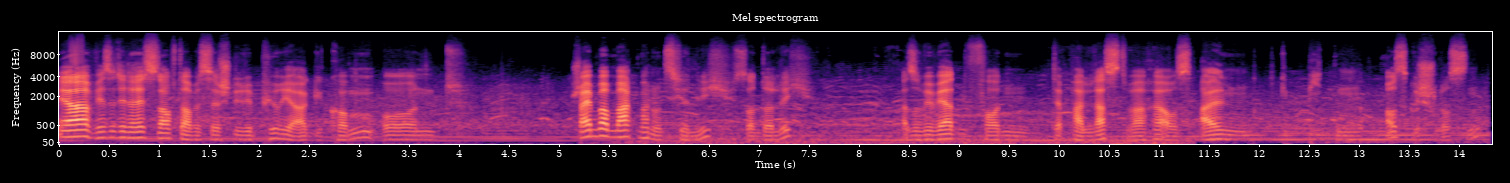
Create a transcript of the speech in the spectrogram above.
Ja, wir sind in der letzten Aufnahmesession in Empyria angekommen und scheinbar mag man uns hier nicht sonderlich. Also wir werden von der Palastwache aus allen Gebieten ausgeschlossen.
